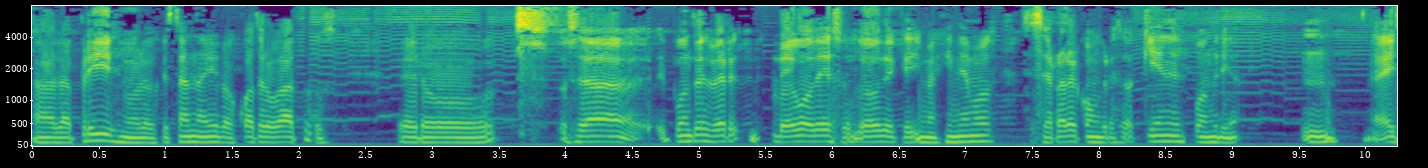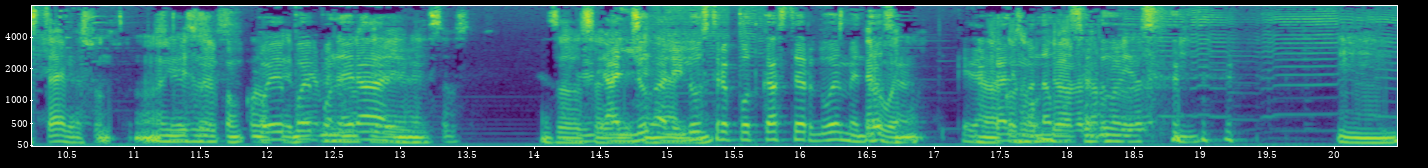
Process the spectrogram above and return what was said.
a, la Prismo, los que están ahí, los cuatro gatos. Pero, o sea, el punto es ver luego de eso, luego de que imaginemos si cerrar el Congreso, ¿a quiénes pondría? Mm, ahí está el asunto. y eso es pues, puede, puede poner al, al, ilustre podcaster Luen Mendoza, que de acá le mandamos saludos. Y, y,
